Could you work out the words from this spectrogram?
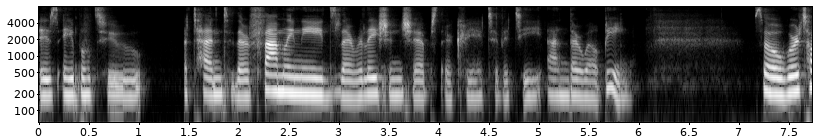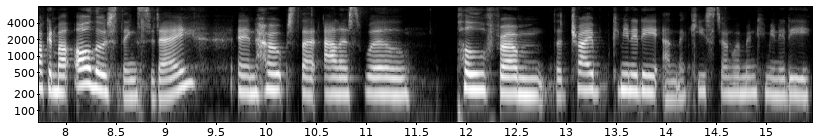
is able to attend to their family needs, their relationships, their creativity, and their well being. So, we're talking about all those things today in hopes that Alice will pull from the tribe community and the Keystone Women community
